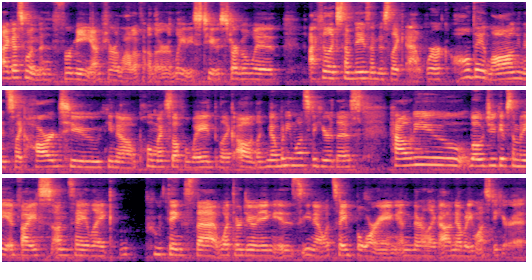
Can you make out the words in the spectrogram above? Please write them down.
I guess when for me, I'm sure a lot of other ladies too struggle with. I feel like some days I'm just like at work all day long, and it's like hard to you know pull myself away and be like, oh, like nobody wants to hear this. How do you? What would you give somebody advice on say like who thinks that what they're doing is you know let's say boring, and they're like, oh, nobody wants to hear it.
